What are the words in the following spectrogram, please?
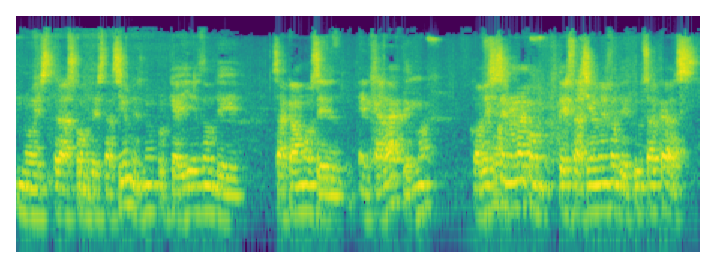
nuestras contestaciones, ¿no? Porque ahí es donde sacamos el, el carácter, ¿no? A veces en una contestación es donde tú sacas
